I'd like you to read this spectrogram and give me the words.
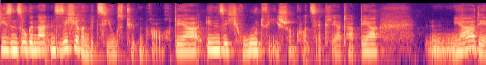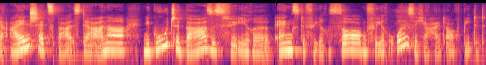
diesen sogenannten sicheren Beziehungstypen braucht, der in sich ruht, wie ich schon kurz erklärt habe, der ja, der einschätzbar ist, der Anna eine gute Basis für ihre Ängste, für ihre Sorgen, für ihre Unsicherheit auch bietet.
